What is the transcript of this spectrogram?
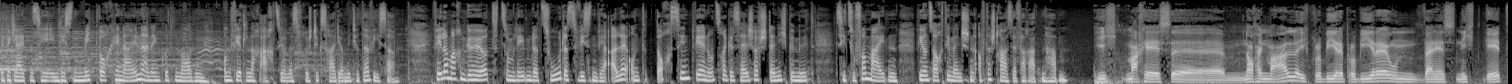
Wir begleiten Sie in diesen Mittwoch hinein. Einen guten Morgen um Viertel nach 18 Uhr das Frühstücksradio mit Jutta Wieser. Fehler machen gehört zum Leben dazu, das wissen wir alle. Und doch sind wir in unserer Gesellschaft ständig bemüht, sie zu vermeiden, wie uns auch die Menschen auf der Straße verraten haben. Ich mache es äh, noch einmal, ich probiere, probiere und wenn es nicht geht,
